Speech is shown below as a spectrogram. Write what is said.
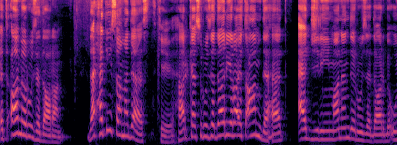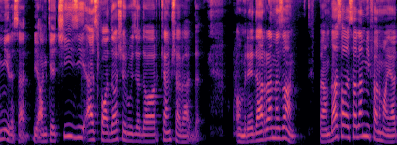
اطعام روزداران در حدیث آمده است که هر کس روزداری را اطعام دهد اجری مانند روزدار به او می‌رسد. بی آنکه چیزی از پاداش روزدار کم شود. عمره در رمضان. پیامبر صلی الله علیه میفرماید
